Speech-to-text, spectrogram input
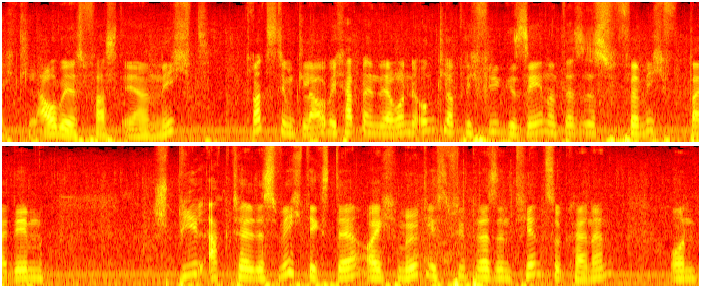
Ich glaube es fast eher nicht. Trotzdem glaube ich, hat man in der Runde unglaublich viel gesehen und das ist für mich bei dem Spiel aktuell das Wichtigste, euch möglichst viel präsentieren zu können. Und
